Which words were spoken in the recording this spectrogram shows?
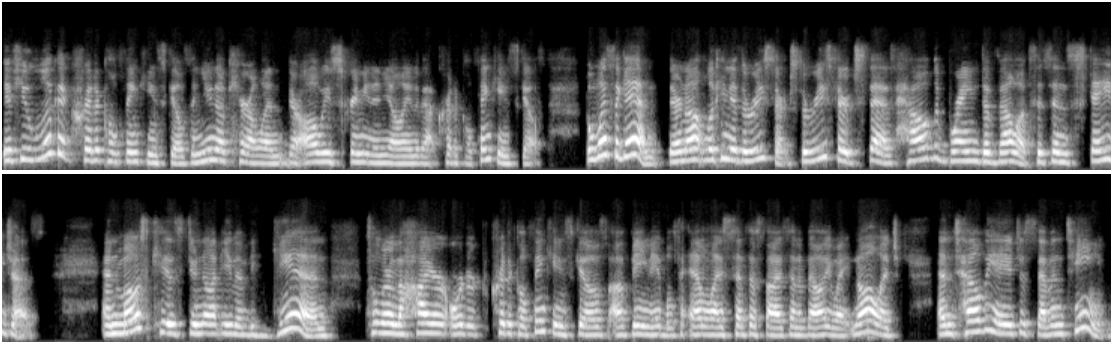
if you look at critical thinking skills, and you know, Carolyn, they're always screaming and yelling about critical thinking skills. But once again, they're not looking at the research. The research says how the brain develops, it's in stages. And most kids do not even begin to learn the higher order critical thinking skills of being able to analyze, synthesize, and evaluate knowledge until the age of 17.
